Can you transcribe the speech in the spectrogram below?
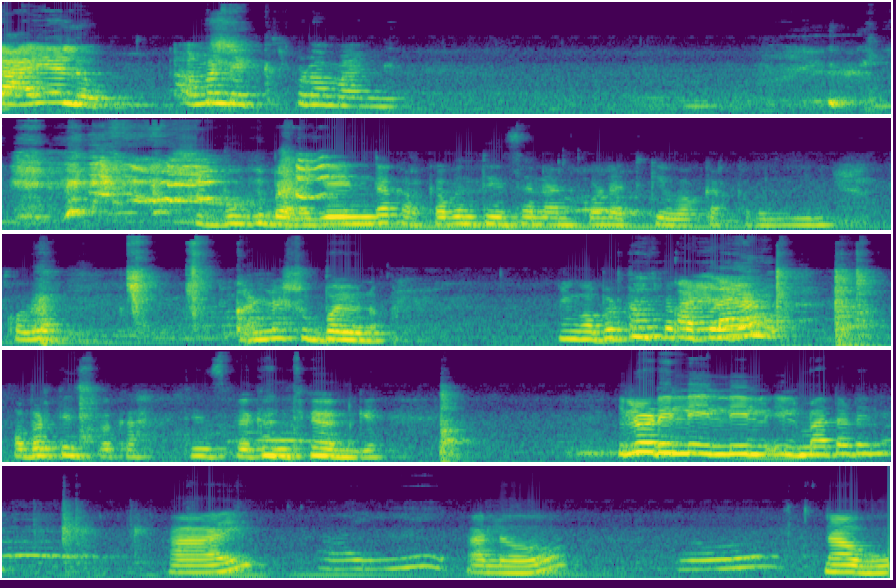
ಕಾಯಲು. ಅಮ್ಮ ನೆಕ್ಸ್ಟ್ ಬಿಡಮ್ಮ ಹಂಗೆ. ಸುಬ್ಬುಗೆ ಬೆಳಗ್ಗೆಯಿಂದ ಕರ್ಕೊಬಂದು ತಿನ್ಸೋಣ ಅಂದ್ಕೊಂಡು ಅದಕ್ಕೆ ಇವಾಗ ಕರ್ಕೊಬಂದಿದ್ದೀನಿ ಕೊಳ್ಳ ಕಳ್ಳ ಶುಭ ಇವನು. ನಿಂಗೆ ಒಬ್ಬಟ್ಟು ತಿನ್ಸ್ಬೇಕಾ ಒಬ್ಬರು ತಿನ್ಸ್ಬೇಕಾ? ತಿನ್ಸ್ಬೇಕಂತೆ ಅವನಿಗೆ. ಇಲ್ಲಿ ನೋಡಿ, ಇಲ್ಲಿ ಇಲ್ಲಿ ಇಲ್ಲಿ ಇಲ್ಲಿ ಮಾತಾಡಿಲಿ ಹಾಯ್ ಹಲೋ ನಾವು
